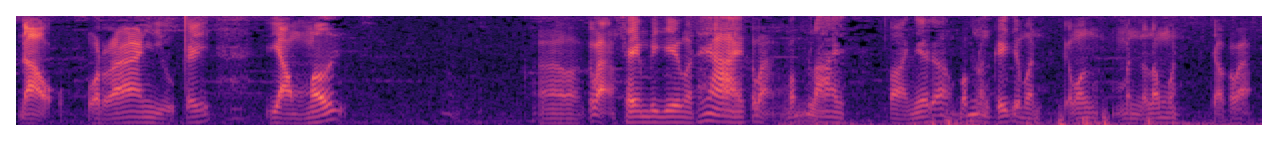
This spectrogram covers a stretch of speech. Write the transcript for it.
đạo và ra nhiều cái dòng mới. À, các bạn xem video mà thấy hay các bạn bấm like và nhớ đó bấm đăng ký cho mình. Cảm ơn mình là Long Minh. Chào các bạn.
